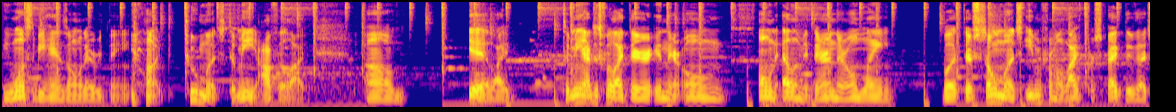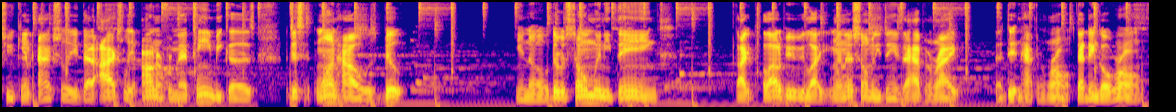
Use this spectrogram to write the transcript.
He wants to be hands on with everything. like too much to me, I feel like. Um, yeah, like to me, I just feel like they're in their own own element. They're in their own lane but there's so much even from a life perspective that you can actually that I actually honor from that team because just one how it was built. You know there were so many things like a lot of people be like man there's so many things that happen right that didn't happen wrong that didn't go wrong.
